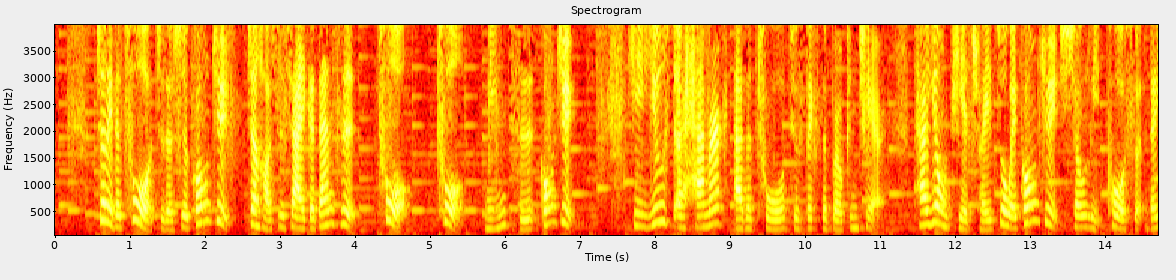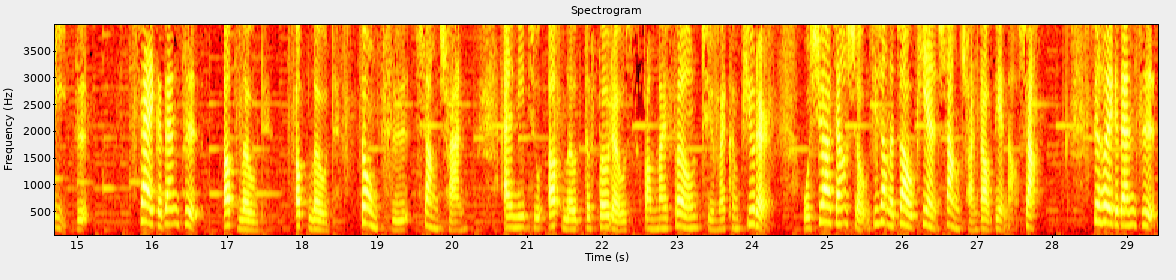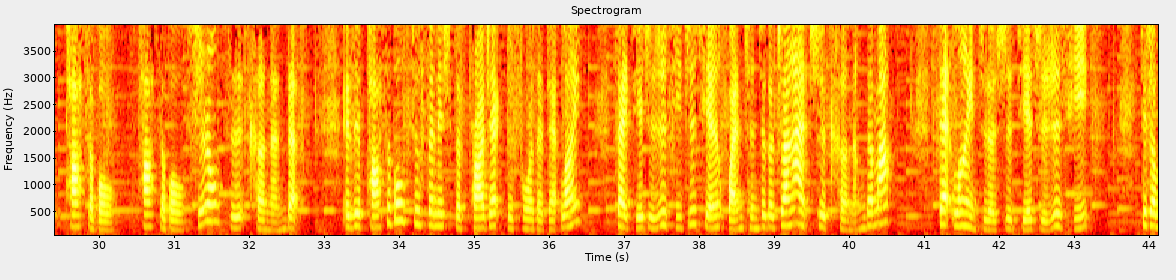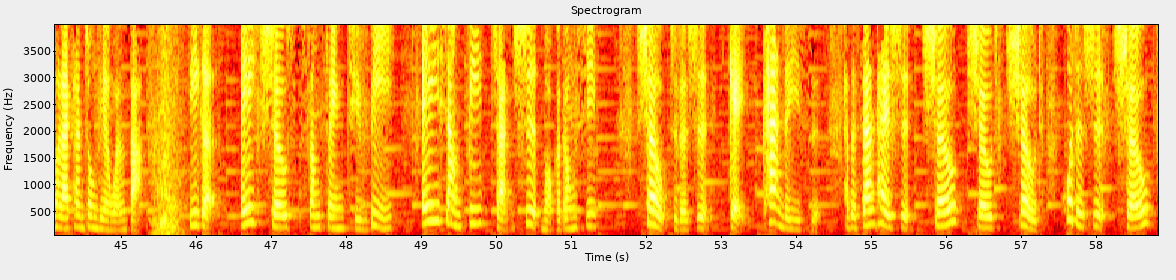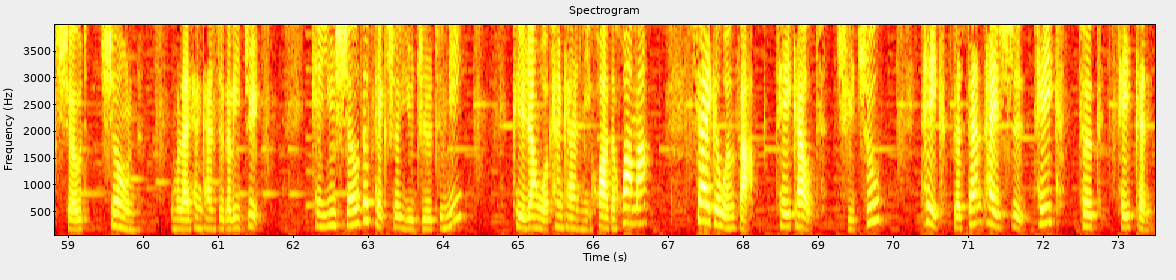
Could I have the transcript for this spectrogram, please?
这里的 tool 指的是工具，正好是下一个单字 tool，tool 名词，工具。He used a hammer as a tool to fix the broken chair. 他用铁锤作为工具修理破损的椅子。下一个单字 upload，upload 动词上传。I need to upload the photos from my phone to my computer. 我需要将手机上的照片上传到电脑上。最后一个单字 possible，possible 形容词可能的。Is it possible to finish the project before the deadline? 在截止日期之前完成这个专案是可能的吗？Deadline 指的是截止日期。接着我们来看重点文法。第一个，A shows something to B，A 向 B 展示某个东西。Show 指的是给看的意思，它的三态是 show、showed、showed，或者是 show、showed、shown。我们来看看这个例句：Can you show the picture you drew to me？可以让我看看你画的画吗？下一个文法，take out 取出，take 的三态是 take、took、taken。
